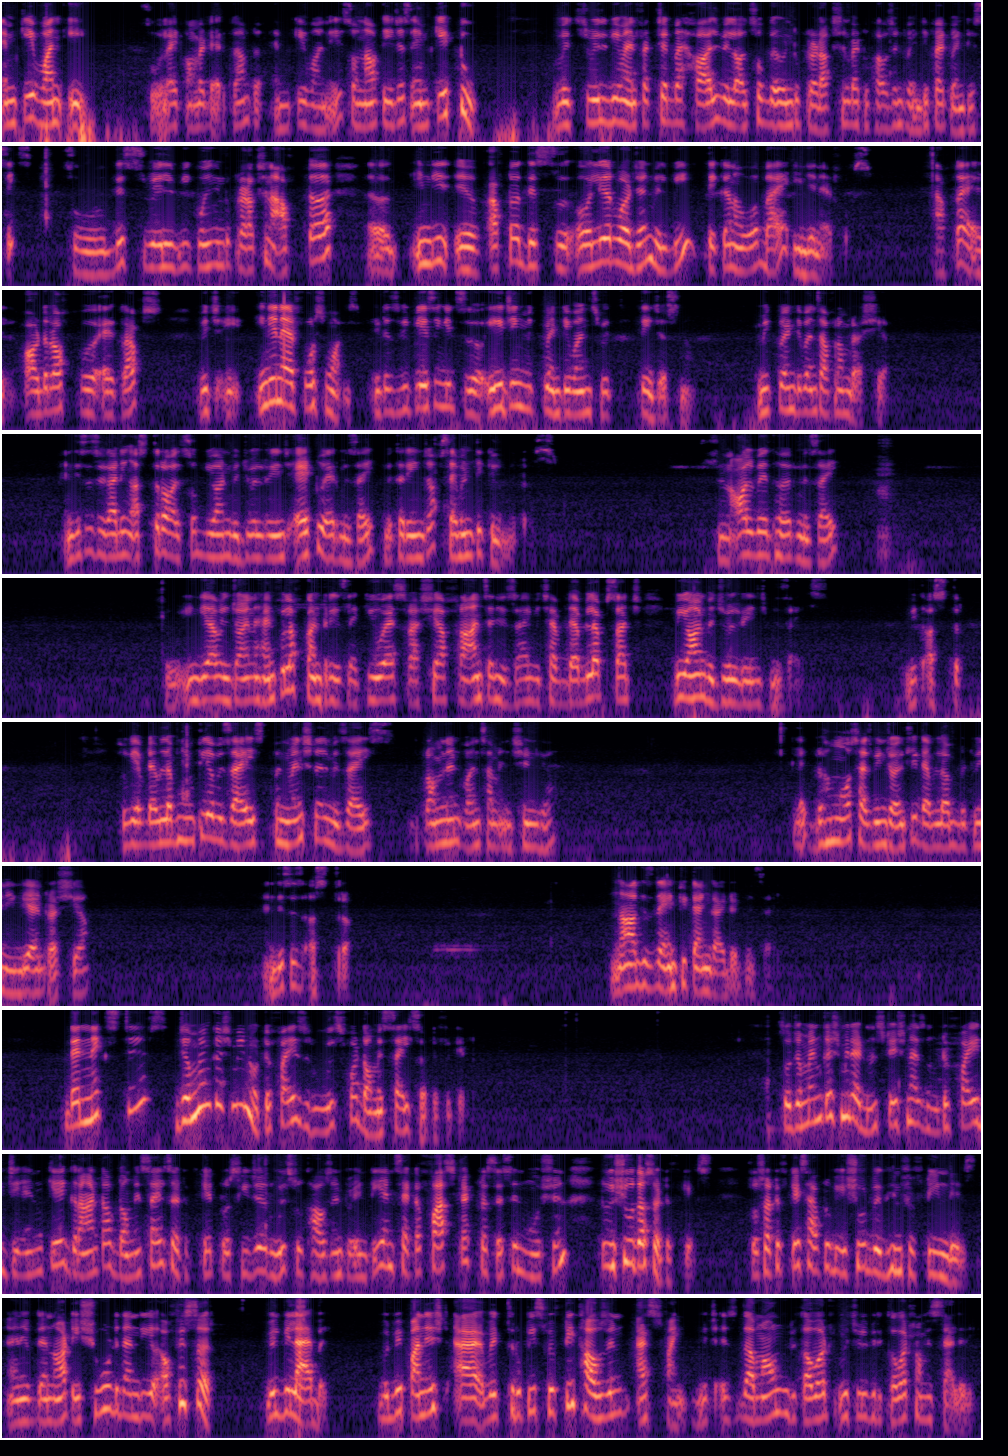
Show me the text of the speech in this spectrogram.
MK1A. So light combat aircraft MK1A. So now Tejas MK2, which will be manufactured by HAL, will also go into production by 2025-26. So this will be going into production after uh, Indi uh, after this uh, earlier version will be taken over by Indian Air Force. After order of uh, aircrafts which Indian Air Force wants. It is replacing its uh, aging MiG-21s with Tejas now. MiG-21s are from Russia. And this is regarding Astra also beyond visual range air-to-air -air missile with a range of 70 kilometers. It's an all-weather missile. So India will join a handful of countries like US, Russia, France and Israel which have developed such beyond visual range missiles with Astra. So we have developed nuclear missiles, conventional missiles. The prominent ones are mentioned here. Like BrahMos has been jointly developed between India and Russia. And this is Astra. Nag is the anti-tank guided missile. Then next is Jammu and Kashmir notifies rules for domicile certificate. So Jammu and Kashmir administration has notified J&K grant of domicile certificate procedure rules 2020 and set a fast track process in motion to issue the certificates. So certificates have to be issued within 15 days and if they are not issued then the officer will be liable would be punished uh, with rupees 50,000 as fine which is the amount recovered which will be recovered from his salary.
